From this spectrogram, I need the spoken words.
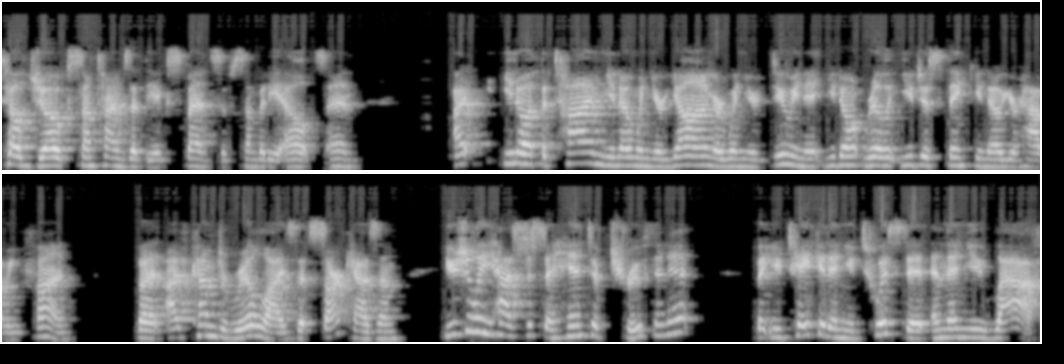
tell jokes sometimes at the expense of somebody else. And I, you know, at the time, you know, when you're young or when you're doing it, you don't really, you just think, you know, you're having fun. But I've come to realize that sarcasm usually has just a hint of truth in it, but you take it and you twist it and then you laugh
